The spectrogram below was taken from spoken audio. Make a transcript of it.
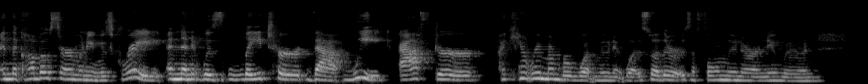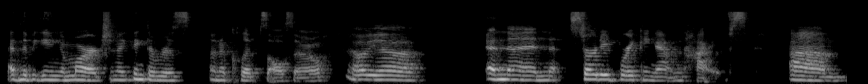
and the kambo ceremony was great. And then it was later that week after I can't remember what moon it was, whether it was a full moon or a new moon at the beginning of March. And I think there was an eclipse also Oh yeah. and then started breaking out in hives um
